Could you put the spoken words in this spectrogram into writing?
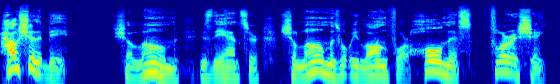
How should it be? Shalom is the answer. Shalom is what we long for wholeness, flourishing,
